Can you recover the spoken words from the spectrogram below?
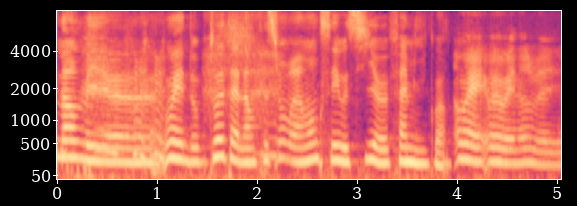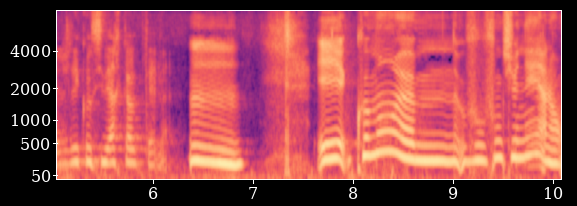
non, mais euh, ouais, donc toi, tu as l'impression vraiment que c'est aussi euh, famille, quoi. Ouais, ouais, ouais, non, je les considère comme telles. Hmm. Et comment euh, vous fonctionnez? Alors,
